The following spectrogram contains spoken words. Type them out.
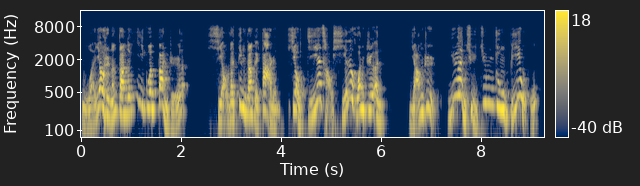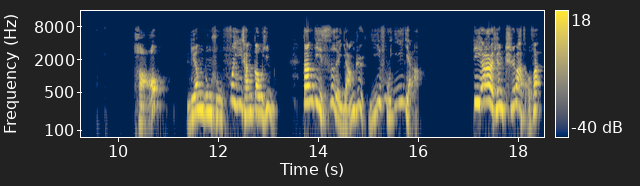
我要是能当个一官半职的，小的定当给大人效结草衔环之恩。杨志愿去军中比武。好，梁中书非常高兴，当即赐给杨志一副衣甲。第二天吃罢早饭。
